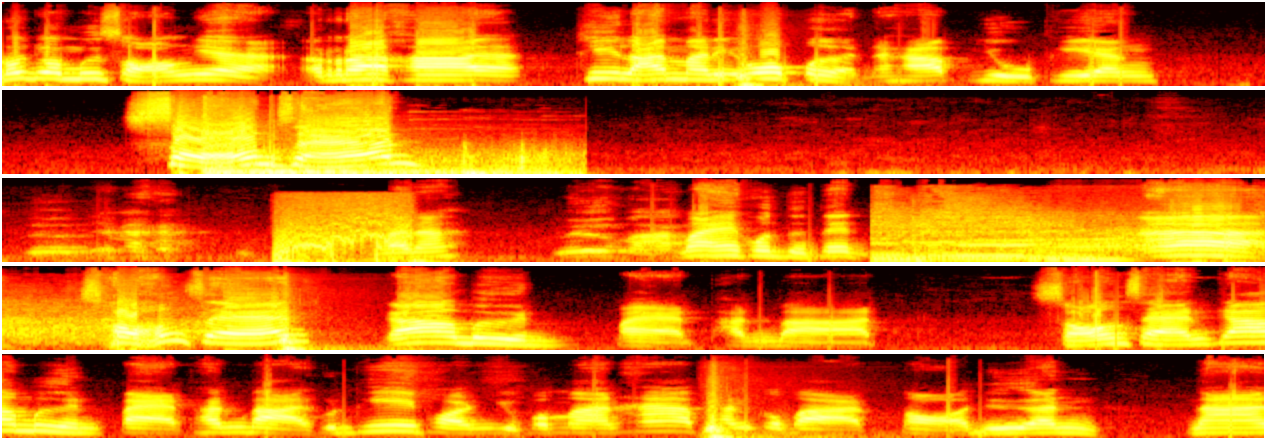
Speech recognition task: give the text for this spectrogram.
รถยนต์มือสองเนี่ย ราคาที่ร้านมาริโอเปิดนะครับ อยู่เพียงสองแสนลืมใช่ไหมอะไรนะ ลืมอะไม่ให้คนตื่นเต้น อ่าสองแสนเก้าหมื่นแปดพันบาท สองแสนเก้าหมื่นแปดพันบาท คุณพี่ผ่อนอยู่ประมาณห้าพันกว่าบาทต่อเดือน นาน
